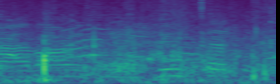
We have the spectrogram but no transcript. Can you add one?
I've already been two sets of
